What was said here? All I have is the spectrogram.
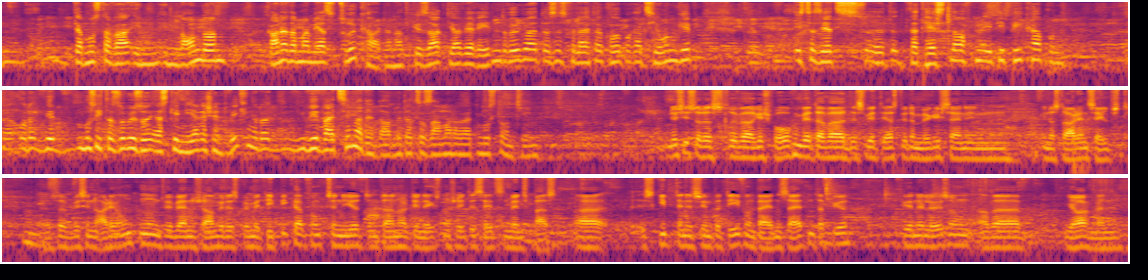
der Muster war in, in London gar nicht einmal mehr so zurückhaltend und hat gesagt, ja, wir reden darüber, dass es vielleicht eine Kooperation gibt. Ist das jetzt äh, der Testlauf beim ATP Cup und äh, oder muss sich das sowieso erst generisch entwickeln oder wie weit sind wir denn da mit der Zusammenarbeit Muster und Team? Es ist so, dass darüber gesprochen wird, aber das wird erst wieder möglich sein in, in Australien selbst. Also wir sind alle unten und wir werden schauen, wie das beim Cup funktioniert und dann halt die nächsten Schritte setzen, wenn es passt. Äh, es gibt eine Sympathie von beiden Seiten dafür, für eine Lösung, aber ja, mein,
